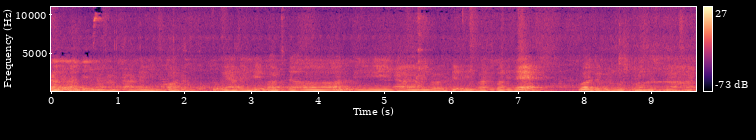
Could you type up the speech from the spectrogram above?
أحسن الذين آمين. واغفر للوالدين وذر المسلمين والمسلمات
